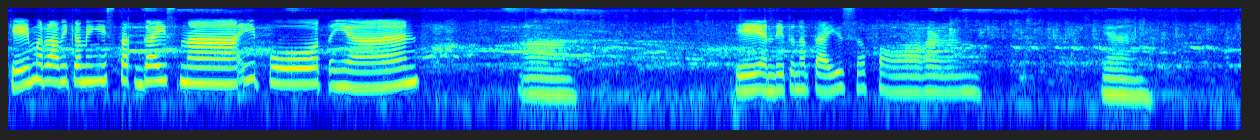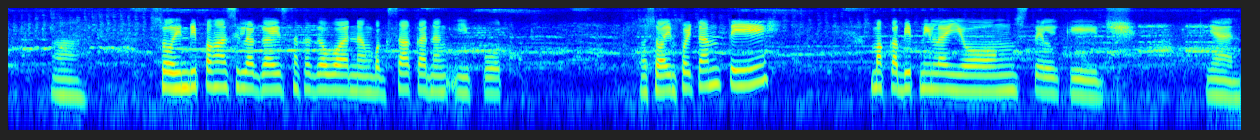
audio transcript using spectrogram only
Okay, marami kaming stock guys na ipot. Ayan. Ah. Okay, andito na tayo sa farm. Yan. Ah. So, hindi pa nga sila guys nakagawa ng bagsakan ng ipot. Ah, So, importante makabit nila yung steel cage. Yan.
